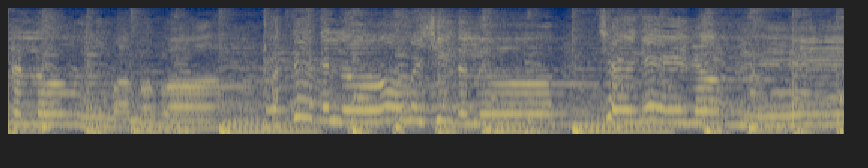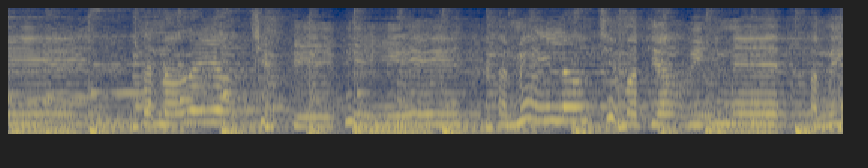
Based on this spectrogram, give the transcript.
တစ်လုံးမှမပါအတိတ်တလုံးမရှိတလို့ချန်ခဲ့ရတွေတနာရရချစ်ပြီးဖြစ်ရင်အမေလောက်ချစ်မပြောက်ပြီးနဲ့အမေ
